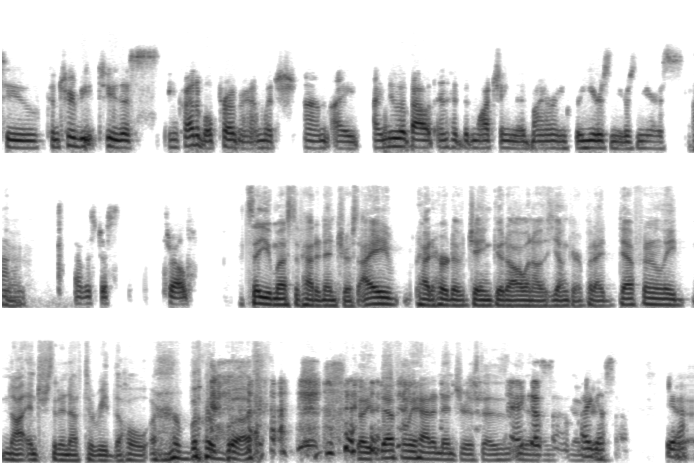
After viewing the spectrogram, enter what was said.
to contribute to this incredible program, which um, I, I knew about and had been watching and admiring for years and years and years, um, yeah. I was just thrilled. I'd say you must have had an interest. I had heard of Jane Goodall when I was younger, but I definitely not interested enough to read the whole her, her book. so you definitely had an interest as I guess so. Younger. I guess so. Yeah. yeah.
